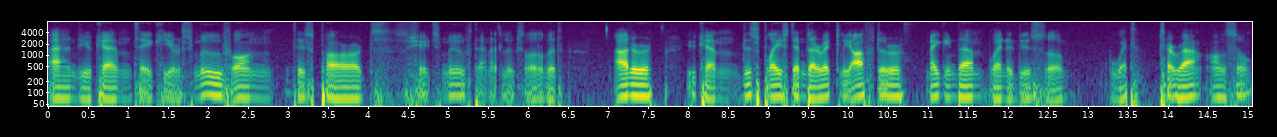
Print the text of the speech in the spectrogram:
and you can take here smooth on this part shade smooth then it looks a little bit other you can displace them directly after making them when it is uh, wet terrain also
